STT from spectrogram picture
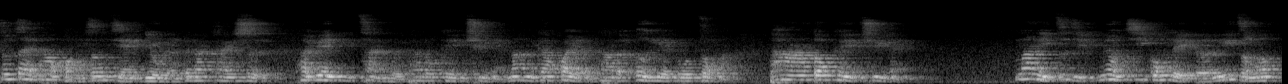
就在他往生前，有人跟他开示，他愿意忏悔，他都可以去呢。那你看坏人，他的恶业多重啊？他都可以去呢，那你自己没有积功累德，你怎么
